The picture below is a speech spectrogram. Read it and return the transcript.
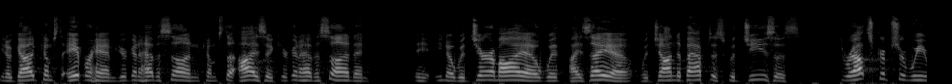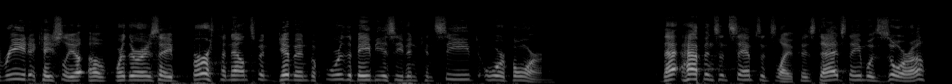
you know God comes to Abraham, you're going to have a son, comes to Isaac, you're going to have a son and eh, you know with Jeremiah, with Isaiah, with John the Baptist, with Jesus, throughout scripture we read occasionally of where there is a birth announcement given before the baby is even conceived or born. That happens in Samson's life. His dad's name was Zorah,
